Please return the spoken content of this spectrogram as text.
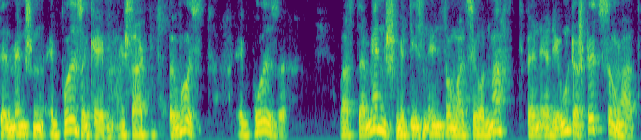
den Menschen Impulse geben. Ich sage bewusst Impulse. Was der Mensch mit diesen Informationen macht, wenn er die Unterstützung hat,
